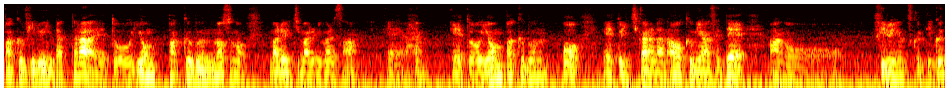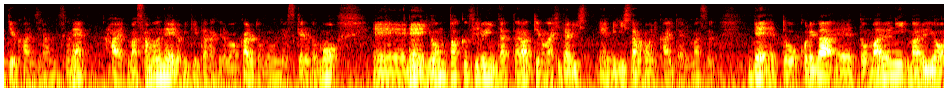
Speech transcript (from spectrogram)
泊フィルインだったら、えー、と4泊分のその丸1丸2丸3えーえー、と4泊分を、えー、と1から7を組み合わせて、あのーフィルインを作っていくっていう感じなんですよね。はい。まあ、サムネイルを見ていただければ分かると思うんですけれども、えー例4泊フィルインだったらっていうのが左、えー右下の方に書いてあります。で、えっと、これが、えっと、丸2丸4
